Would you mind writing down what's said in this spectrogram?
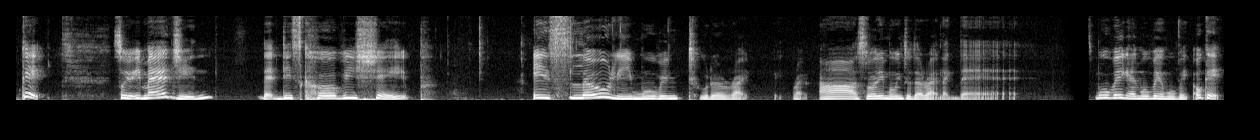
Okay, so you imagine that this curvy shape is slowly moving to the right. Right. Ah, slowly moving to the right like that. It's moving and moving and moving. Okay.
